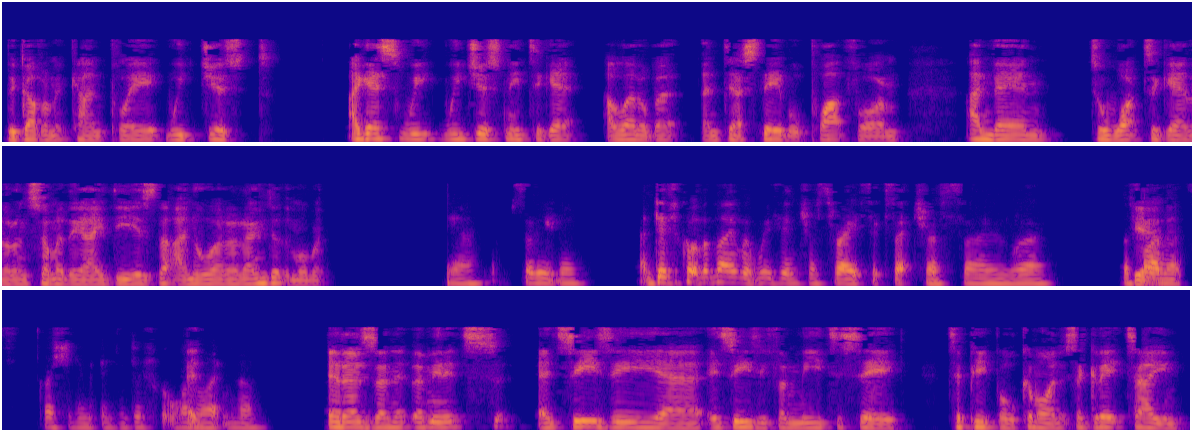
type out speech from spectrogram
the government can play. We just, I guess we, we just need to get a little bit into a stable platform and then to work together on some of the ideas that I know are around at the moment. Yeah, absolutely. And difficult at the moment with interest rates, etc. So uh, the yeah. finance question is a difficult one it, right now. It is, and it, I mean it's it's easy uh, it's easy for me to say to people, come on, it's a great time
